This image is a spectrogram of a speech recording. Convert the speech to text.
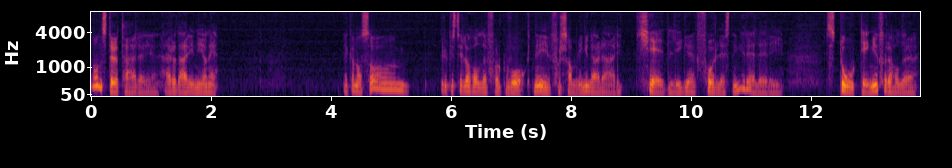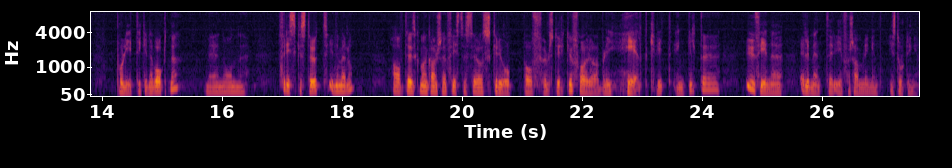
noen støt her, her og der i ny og ne. Det kan også brukes til å holde folk våkne i forsamlinger der det er kjedelige forelesninger, eller i Stortinget for å holde politikerne våkne med noen friske støt innimellom. Av og til skal man kanskje fristes til å skru opp på full styrke for å bli helt kvitt enkelte ufine elementer i forsamlingen i Stortinget.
